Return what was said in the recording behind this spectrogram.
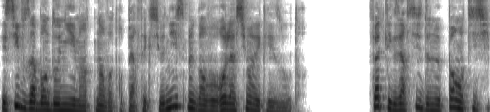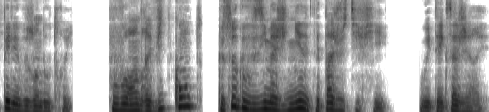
Et si vous abandonniez maintenant votre perfectionnisme dans vos relations avec les autres Faites l'exercice de ne pas anticiper les besoins d'autrui. Vous vous rendrez vite compte que ce que vous imaginiez n'était pas justifié, ou était exagéré.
